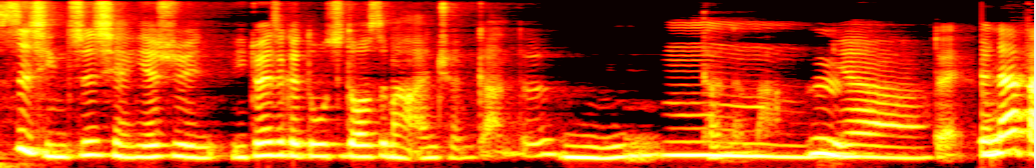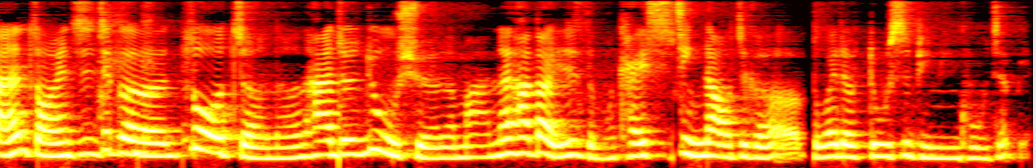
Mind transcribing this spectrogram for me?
事情之前，也许你对这个都市都是蛮有安全感的，嗯嗯，可能吧，嗯.对。那反正总而言之，这个作者呢，他就入学了嘛。那他到底是怎么开始进到这个所谓的都市贫民窟这边？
